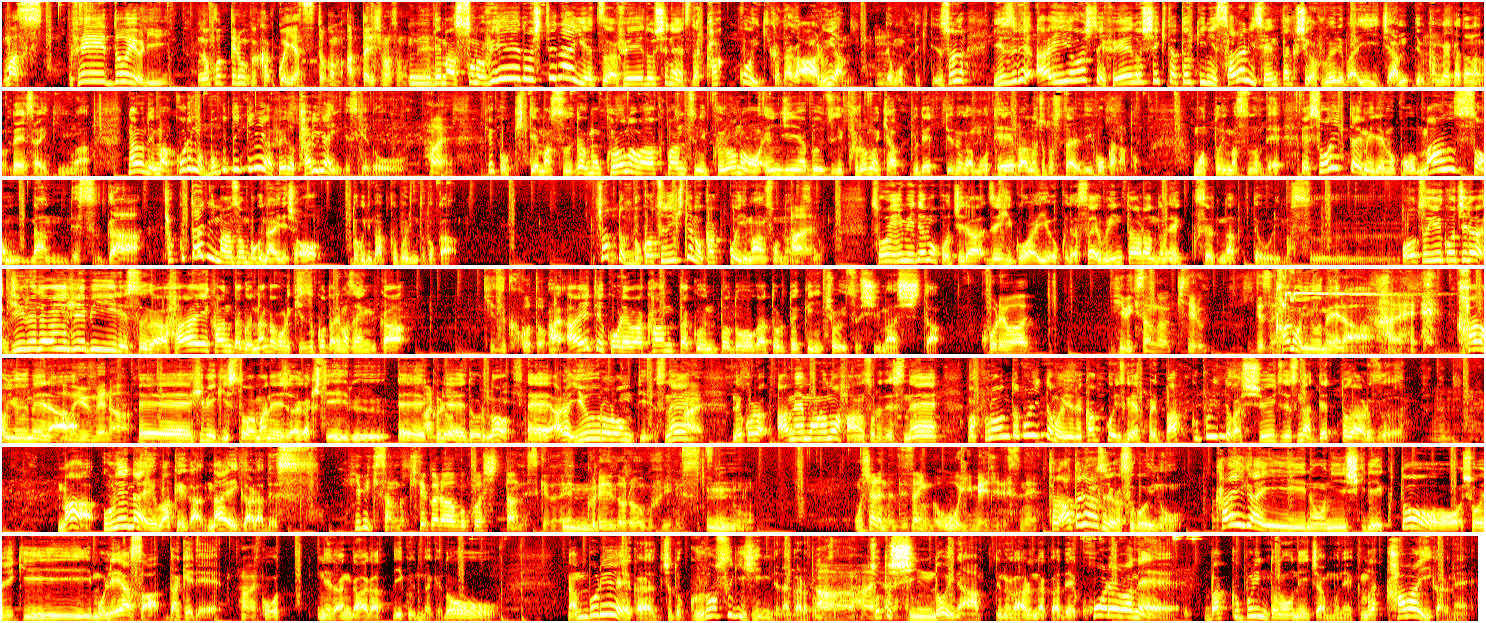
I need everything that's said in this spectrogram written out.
まあすフェードより残ってる方がかっこいいやつとかもあったりしますもんね。でまあそのフェードしてないやつはフェードしてないやつだかっこいい着方があるやんって思ってきて、それがいずれ愛用してフェードしてきた時にさらに選択肢が増えればいいじゃんっていう考え方なので、最近は。なのでまあこれも僕的にはフェード足りないんですけどはい。結構着てます。だからもう黒のワークパンツに黒のエンジニアブーツに黒のキャップでっていうのがもう定番のちょっとスタイルでいこうかなと思っておりますのでえそういった意味でもこうマンソンなんですが極端にマンソンっぽくないでしょ？特にバックプリントとか。ちょっと武骨に着てもかっこいいマンソンなんですよ、はい。そういう意味でもこちらぜひご愛用ください。ウィンターランドの XL となっております。お次こちらギルダンヘビーですがはいカンタ君なんかこれ気づくことありませんか？気づくこと、はい、あえてこれはカンタ君と動画撮るときにチョイスしました。これは響さんが着てるデザイン。かの有名な。はい。かの有名な。あの有名な。えー響ストアマネージャーが着ている、えークレードルのえーあれはユーロロンティーですね、はい。でこれはアメ物の半袖ですね、まあ、フロントプリントも非常にかっこいいですがやっぱりバックプリントが秀逸ですな。 Dead Girls、まあ売れないわけがない柄です。響さんが着てから僕は知ったんですけどね、うん。クレードル・オブ・フィルスっていうのを、おしゃれなデザインが多いイメージですね。ただ当たり外れがすごいの。海外の認識でいくと正直もうレアさだけではい。こう値段が上がっていくんだけどなんぼレアやからちょっとグロすぎひんみたいな柄とかさ、はいはい。ちょっとしんどいなっていうのがある中でこれはねバックプリントのお姉ちゃんもねまだ可愛いからね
